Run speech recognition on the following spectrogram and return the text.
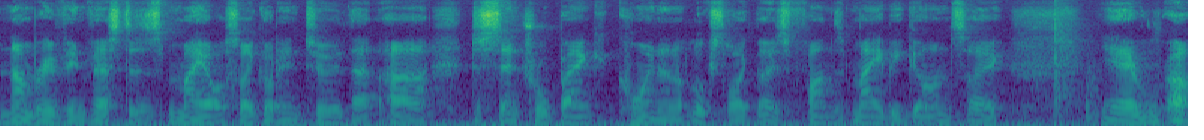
a number of investors may also got into that uh, decentral bank coin, and it looks like those funds may be gone. So, yeah, uh,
